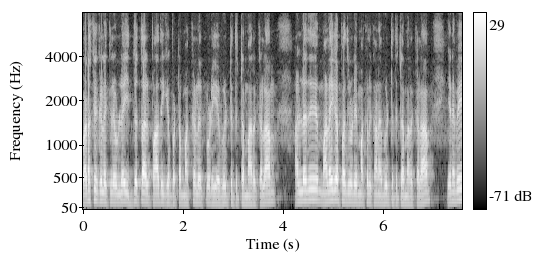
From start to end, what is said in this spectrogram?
வடக்கு கிழக்கில் உள்ள யுத்தத்தால் பாதிக்கப்பட்ட மக்களுடைய வீட்டு திட்டமாக இருக்கலாம் அல்லது மலையக பகுதியுடைய மக்களுக்கான வீட்டு திட்டமாக இருக்கலாம். எனவே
